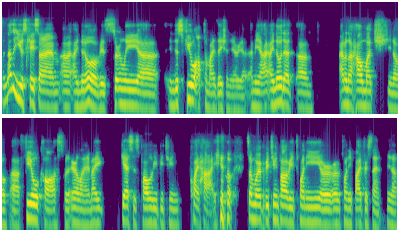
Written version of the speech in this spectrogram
Another use case that I'm, I know of is certainly uh, in this fuel optimization area. I mean, I, I know that um, I don't know how much you know uh, fuel costs for the airline. My guess is probably between quite high, you know, somewhere between probably 20 or, or 25 percent. You know,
